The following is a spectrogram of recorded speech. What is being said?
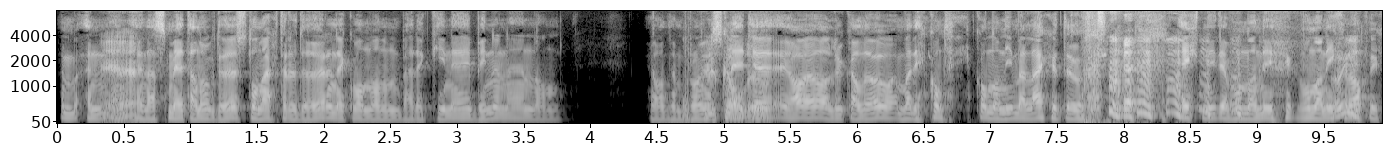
En, en, Ja. en dat smijt dan ook de deur, stond achter de deur en ik kwam dan bij de kine binnen hè, en dan... Ja, de Luc smijt... Allo. Ja, ja, Luc Allo, maar die kon, ik kon dan niet meer lachen toen. Echt niet, ik vond dat niet, ik vond dat niet Oei. grappig.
